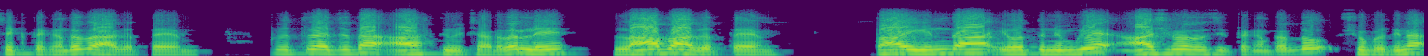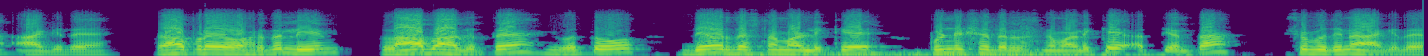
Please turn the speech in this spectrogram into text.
ಸಿಗ್ತಕ್ಕಂಥದ್ದು ಆಗುತ್ತೆ. ಪಿತೃರಾಜ್ಯದ ಆಸ್ತಿ ವಿಚಾರದಲ್ಲಿ ಲಾಭ ಆಗುತ್ತೆ. ತಾಯಿಯಿಂದ ಇವತ್ತು ನಿಮ್ಗೆ ಆಶೀರ್ವಾದ ಸಿಗ್ತಕ್ಕಂಥದ್ದು ಶುಭ ದಿನ ಆಗಿದೆ. ವ್ಯಾಪಾರ ವ್ಯವಹಾರದಲ್ಲಿ ಲಾಭ ಆಗುತ್ತೆ. ಇವತ್ತು ದೇವರ ದರ್ಶನ ಮಾಡ್ಲಿಕ್ಕೆ, ಪುಣ್ಯಕ್ಷೇತ್ರ ದರ್ಶನ ಮಾಡ್ಲಿಕ್ಕೆ ಅತ್ಯಂತ ಶುಭ ದಿನ ಆಗಿದೆ.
